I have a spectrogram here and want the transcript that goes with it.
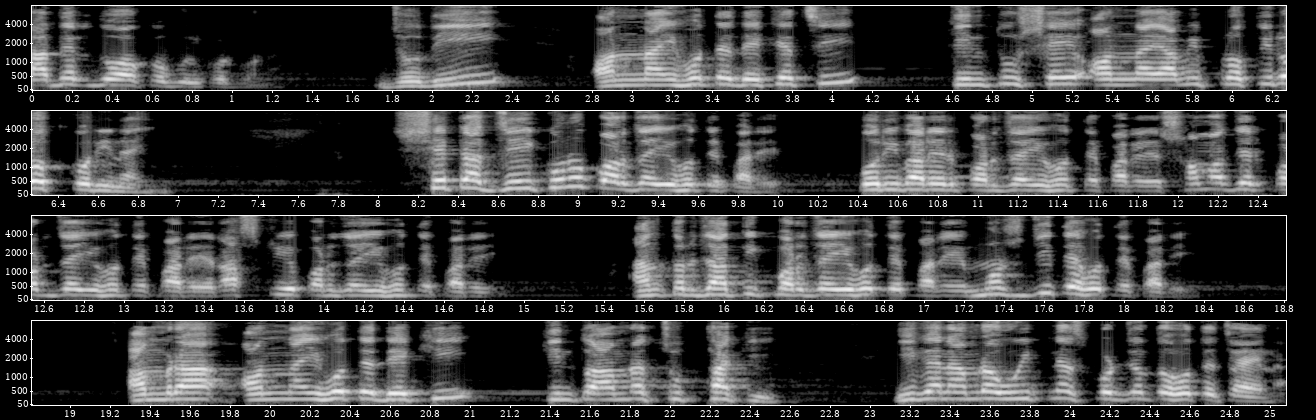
তাদের দোয়া কবুল করব না। যদি অন্যায় হতে দেখেছি, কিন্তু সেই অন্যায় আমি প্রতিরোধ করি নাই, সেটা যে কোনো পর্যায়ে হতে পারে। পরিবারের পর্যায়ে হতে পারে, সমাজের পর্যায়ে হতে পারে, রাষ্ট্রীয় পর্যায়ে হতে পারে। আন্তর্জাতিক পর্যায়ে হতে পারে, মসজিদে হতে পারে। আমরা অন্যায় হতে দেখি, কিন্তু আমরা চুপ থাকি। ইভেন আমরা উইটনেস পর্যন্ত হতে চাই না।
